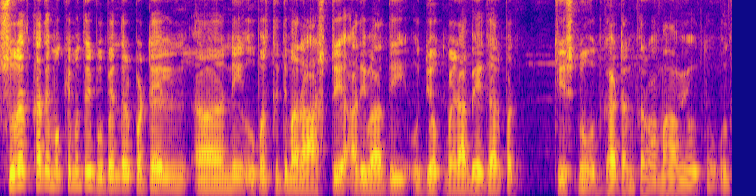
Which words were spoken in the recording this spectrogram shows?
સુરત ખાતે મુખ્યમંત્રી ભૂપેન્દ્ર પટેલની ઉપસ્થિતિમાં રાષ્ટ્રીય આદિવાસી ઉદ્યોગ મેળા બે હજાર પચીસનું ઉદ્ઘાટન કરવામાં આવ્યું હતું.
